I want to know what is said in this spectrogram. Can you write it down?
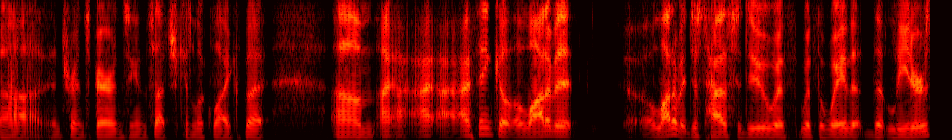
uh, and transparency and such can look like. But um, I, I I think a, lot of it a lot of it just has to do with, with the way that, that leaders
